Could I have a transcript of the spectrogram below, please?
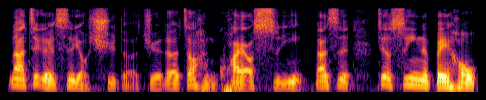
那这个也是有趣的，觉得这很快要适应，但是这个适应的背后，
